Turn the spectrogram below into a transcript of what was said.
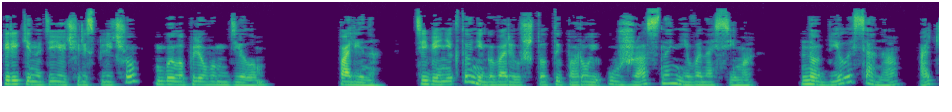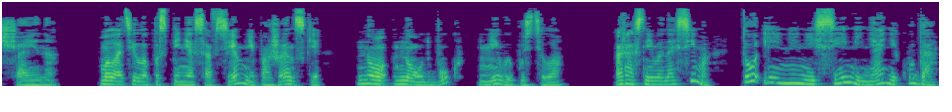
Перекинуть ее через плечо было плевым делом. «Полина, тебе никто не говорил, что ты порой ужасно невыносима?» Но билась она отчаянно. Молотила по спине совсем не по-женски, но ноутбук не выпустила. «Раз невыносимо, то и не неси меня никуда.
